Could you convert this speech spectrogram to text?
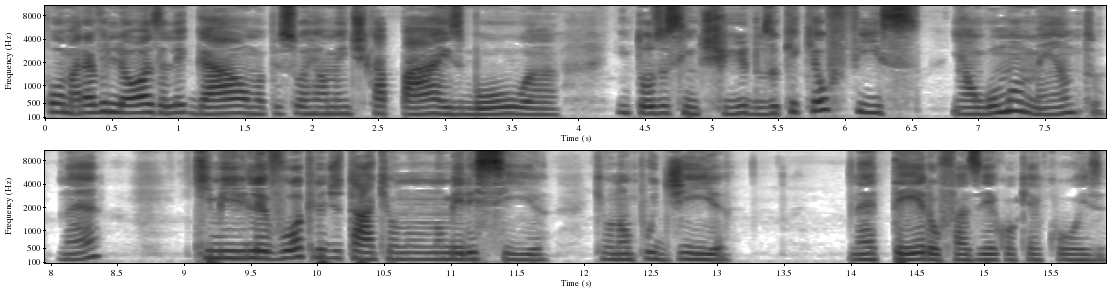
pô, maravilhosa, legal, uma pessoa realmente capaz, boa, em todos os sentidos, o que que eu fiz em algum momento, né? Que me levou a acreditar que eu não, não merecia, que eu não podia, né? Ter ou fazer qualquer coisa.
